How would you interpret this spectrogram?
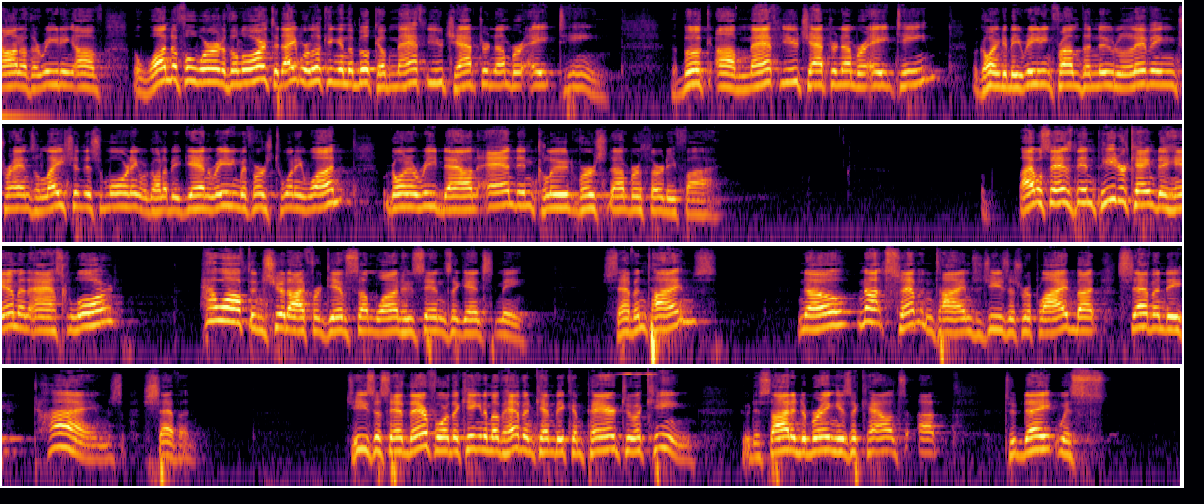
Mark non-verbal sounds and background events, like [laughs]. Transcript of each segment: honor the reading of the wonderful word of the Lord. Today we're looking in the book of Matthew, chapter number 18. The book of Matthew, chapter number 18. We're going to be reading from the New Living Translation this morning. We're going to begin reading with verse 21. We're going to read down and include verse number 35. The Bible says, Then Peter came to him and asked, Lord, how often should I forgive someone who sins against me? Seven times? No, not seven times, Jesus replied, but 70 times seven. Jesus said, Therefore, the kingdom of heaven can be compared to a king who decided to bring his accounts up to date with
